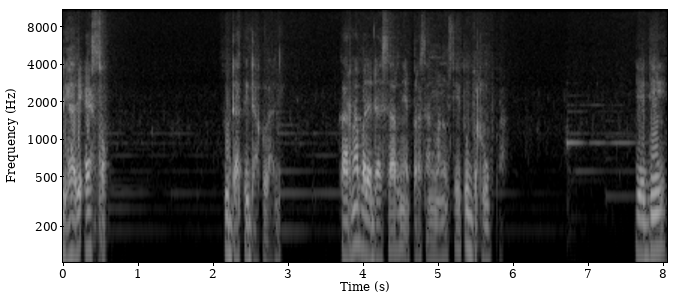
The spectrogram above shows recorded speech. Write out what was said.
di hari esok sudah tidak lagi. Karena pada dasarnya perasaan manusia itu berubah. Jadi,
